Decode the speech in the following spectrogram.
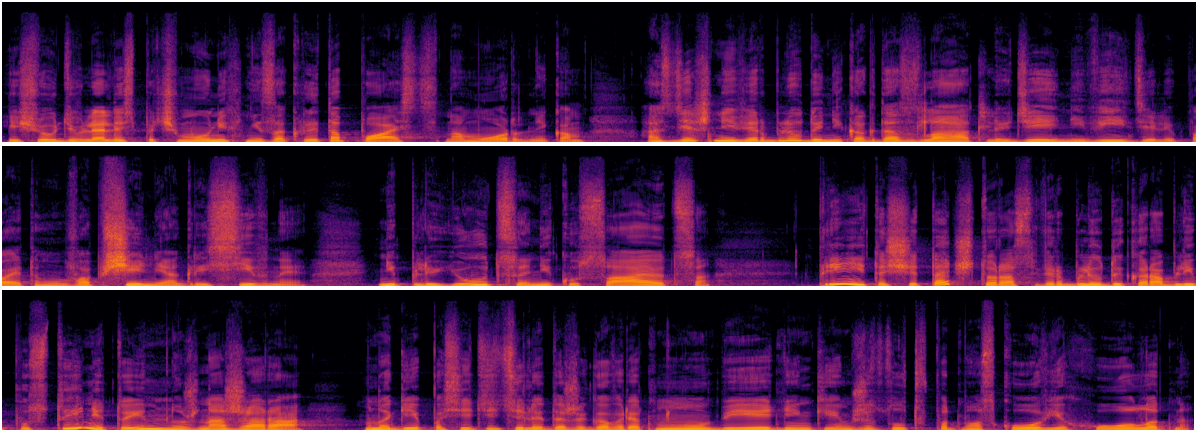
Еще удивлялись, почему у них не закрыта пасть намордником. А здешние верблюды никогда зла от людей не видели, поэтому вообще не агрессивные. Не плюются, не кусаются. Принято считать, что раз верблюды корабли пустыни, то им нужна жара. Многие посетители даже говорят, ну, бедненькие, им же тут в Подмосковье холодно.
